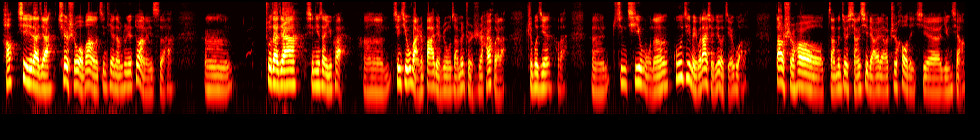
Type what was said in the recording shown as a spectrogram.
好，谢谢大家。确实我忘了今天咱们中间断了一次哈，嗯，祝大家星期三愉快。嗯，星期五晚上八点钟，咱们准时还回来直播间，好吧？嗯，星期五呢，估计美国大选就有结果了，到时候咱们就详细聊一聊之后的一些影响，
